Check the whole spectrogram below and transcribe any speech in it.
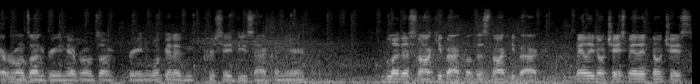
Everyone's on green, everyone's on green. We'll get a Crusade DSAC on here. Let us knock you back, let us knock you back. Melee don't chase, melee don't chase.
